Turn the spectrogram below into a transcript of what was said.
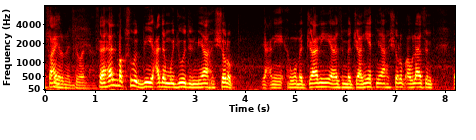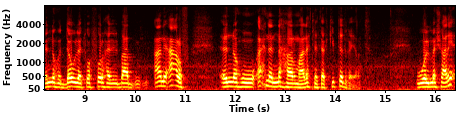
كثير من الدول. فهل مقصود بعدم وجود المياه الشرب؟ يعني هو مجاني لازم مجانية مياه الشرب أو لازم أنه الدولة توفرها للباب. أنا أعرف أنه إحنا النهر مالتنا تركيبته تغيرت والمشاريع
